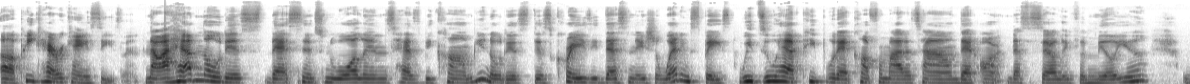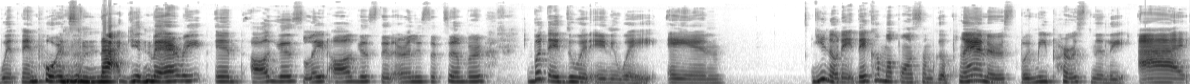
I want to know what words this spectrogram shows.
uh, peak hurricane season. Now, I have noticed that since New Orleans has become, you know, this this crazy destination wedding space, we do have people that come from out of town that aren't necessarily familiar with the importance of not getting married in August, late August, and early September, but they do it anyway. And you know they, they come up on some good planners but me personally i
